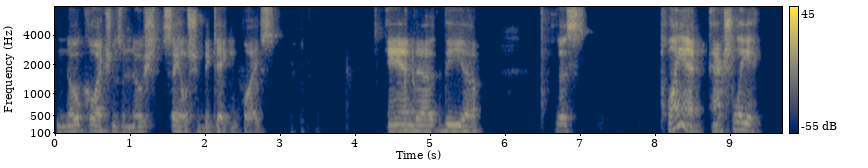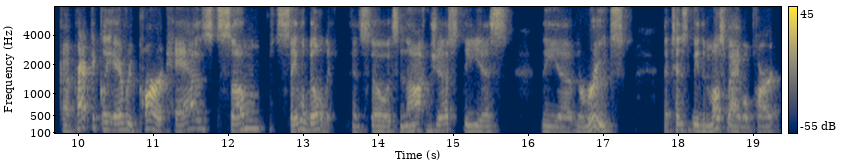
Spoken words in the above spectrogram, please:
no collections and no sh- sales should be taking place. And uh, the uh, this plant actually uh, practically every part has some salability. And so it's not just the, uh, the, uh, the roots that tends to be the most valuable part,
